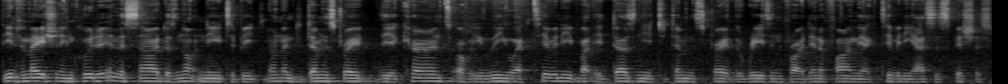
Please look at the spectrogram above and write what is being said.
The information included in the SAR does not need to be not need to demonstrate the occurrence of illegal activity, but it does need to demonstrate the reason for identifying the activity as suspicious.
